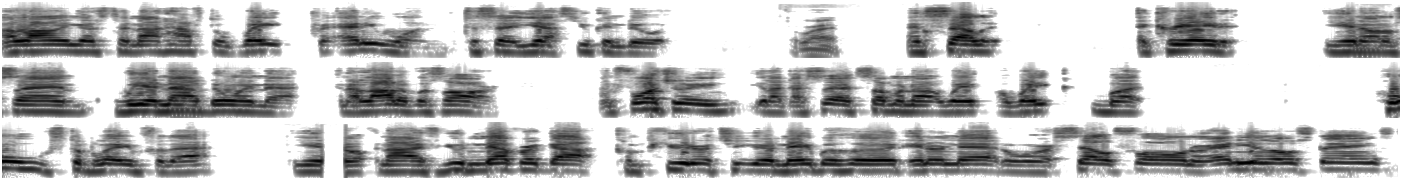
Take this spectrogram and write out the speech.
allowing us to not have to wait for anyone to say yes, you can do it Right. and sell it and create it. You know what I'm saying? We are now doing that, and a lot of us are. Unfortunately, like I said, some are not awake, awake, but who's to blame for that? You know, now if you never got computer to your neighborhood, internet, or a cell phone, or any of those things,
